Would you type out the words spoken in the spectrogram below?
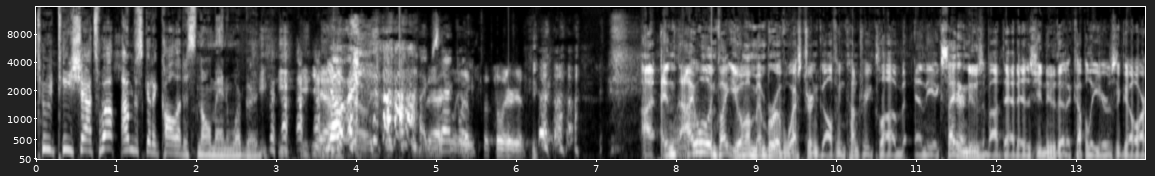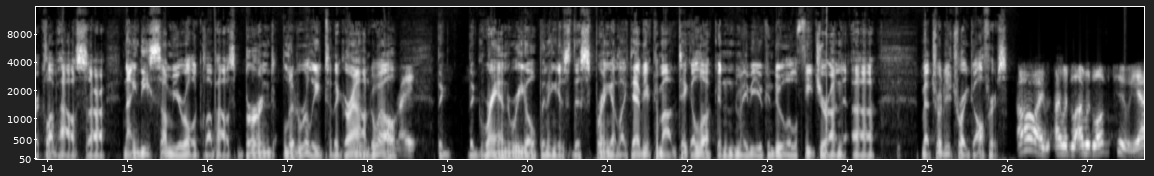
two tee shots." Well, I'm just gonna call it a snowman and we're good. Yeah, no, exactly. Exactly. That's, that's hilarious. I, and I will invite you. I'm a member of Western Golfing Country Club, and the exciting news about that is you knew that a couple of years ago our clubhouse, our 90 some year old clubhouse, burned literally to the ground. Well, Right. the the grand reopening is this spring. I'd like to have you come out and take a look, and maybe you can do a little feature on uh, Metro Detroit golfers. Oh, I, I would I would love to. Yeah,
